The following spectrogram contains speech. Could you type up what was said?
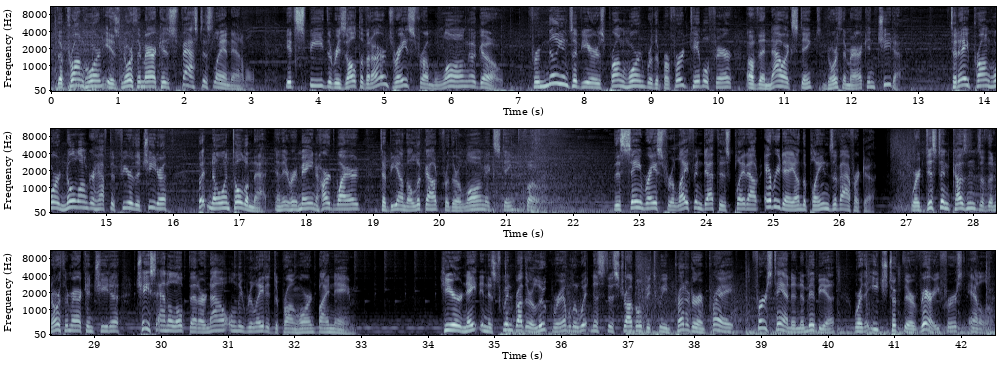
The pronghorn is North America's fastest land animal. Its speed the result of an arms race from long ago. For millions of years, pronghorn were the preferred table fare of the now extinct North American cheetah. Today, pronghorn no longer have to fear the cheetah, but no one told them that, and they remain hardwired to be on the lookout for their long extinct foe. This same race for life and death is played out every day on the plains of Africa, where distant cousins of the North American cheetah chase antelope that are now only related to pronghorn by name. Here, Nate and his twin brother Luke were able to witness this struggle between predator and prey firsthand in Namibia, where they each took their very first antelope.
